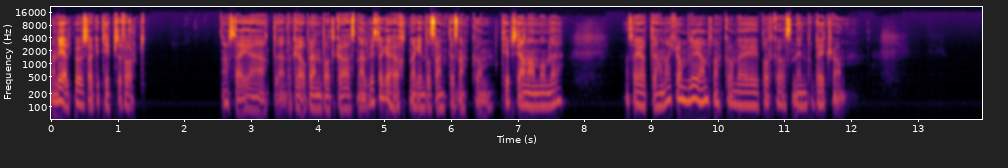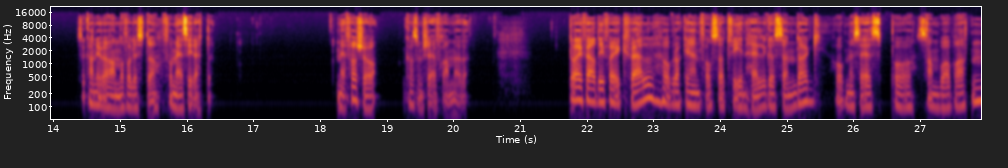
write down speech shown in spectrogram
Men det hjelper jo hvis dere tipser folk og sier at eh, dere hører på denne podkasten, eller hvis dere har hørt noe interessant å snakke om, tips gjerne andre om det. Og sier at han har Tjomli, han snakker om det i podkasten inne på Patron. Så kan jo være andre får lyst til å få med seg dette. Vi får se hva som skjer framover. Da er jeg ferdig for i kveld. Håper dere har en fortsatt fin helg og søndag. Håper vi ses på Samboerpraten.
